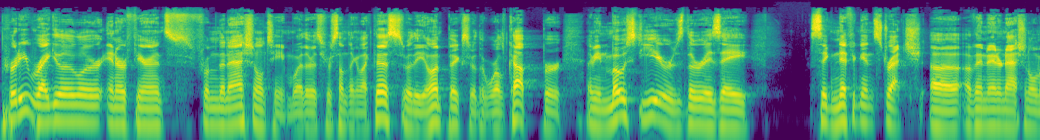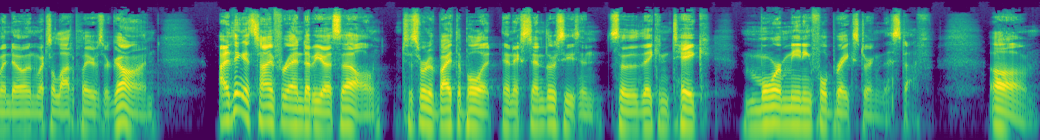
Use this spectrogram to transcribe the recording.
pretty regular interference from the national team, whether it's for something like this or the Olympics or the World Cup, or I mean, most years there is a significant stretch uh, of an international window in which a lot of players are gone. I think it's time for NWSL to sort of bite the bullet and extend their season so that they can take more meaningful breaks during this stuff. Um,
